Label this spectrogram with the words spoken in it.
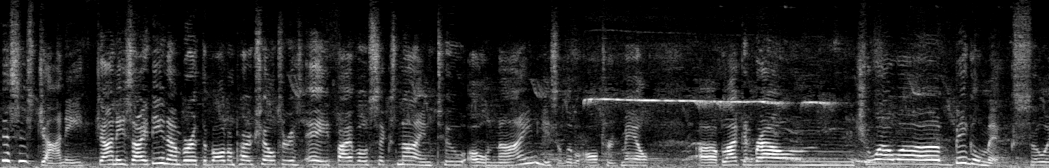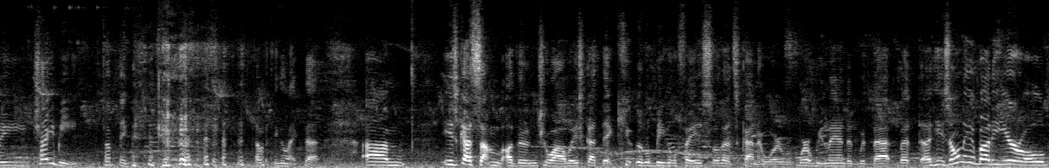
This is Johnny. Johnny's ID number at the Baldwin Park Shelter is A5069209. He's a little altered male, uh, black and brown Chihuahua Beagle mix, so a chibi, something, something like that. Um, he's got something other than Chihuahua. He's got that cute little beagle face, so that's kind of where, where we landed with that. But uh, he's only about a year old.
